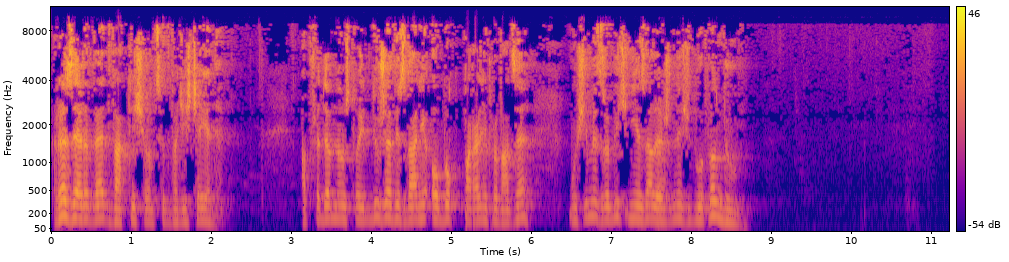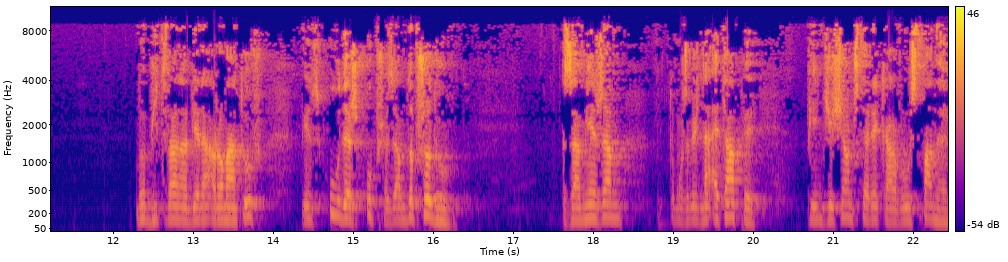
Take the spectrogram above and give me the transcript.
rezerwę 2021. A przede mną stoi duże wyzwanie, obok paralelnie prowadzę. Musimy zrobić niezależne źródło prądu. Bo bitwa nabiera aromatów, więc uderz, uprzedzam do przodu. Zamierzam, to może być na etapy, 54 kW z panel.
